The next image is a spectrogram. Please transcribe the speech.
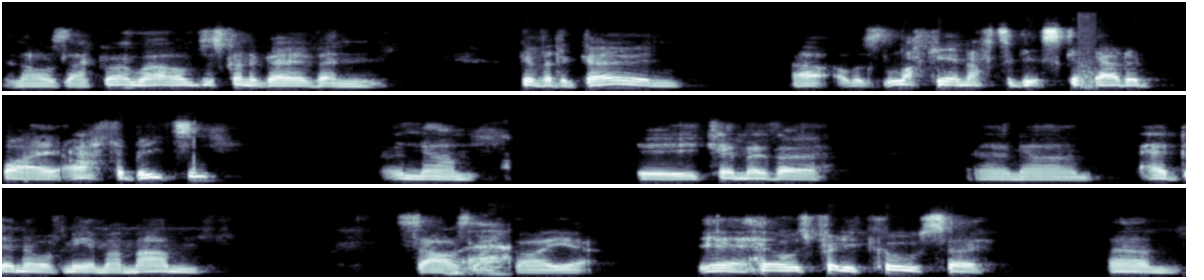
and I was like, "Oh well, I'm just going to go over and give it a go." And uh, I was lucky enough to get scouted by Arthur Beetson, and um, he came over and um, had dinner with me and my mum. So I was wow. like, "Oh yeah, yeah," it was pretty cool. So um,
